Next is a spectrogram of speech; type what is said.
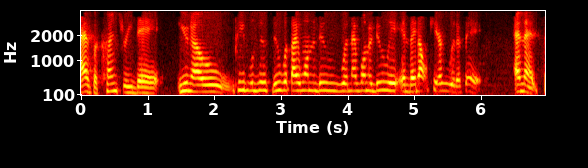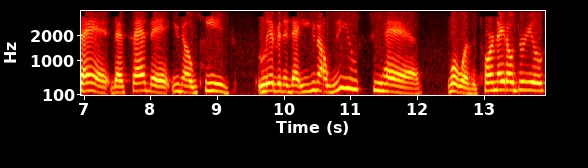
as a country that you know people just do what they want to do when they want to do it, and they don't care who it affects. And that's sad. That's sad that you know kids live in a day. You know, we used to have what was it, tornado drills,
